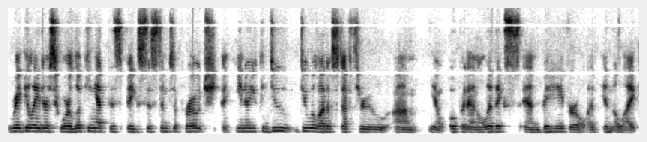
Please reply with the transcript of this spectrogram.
regulators who are looking at this big systems approach, eh, you know, you can do do a lot of stuff through, um, you know, open analytics and behavioral and in the like,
